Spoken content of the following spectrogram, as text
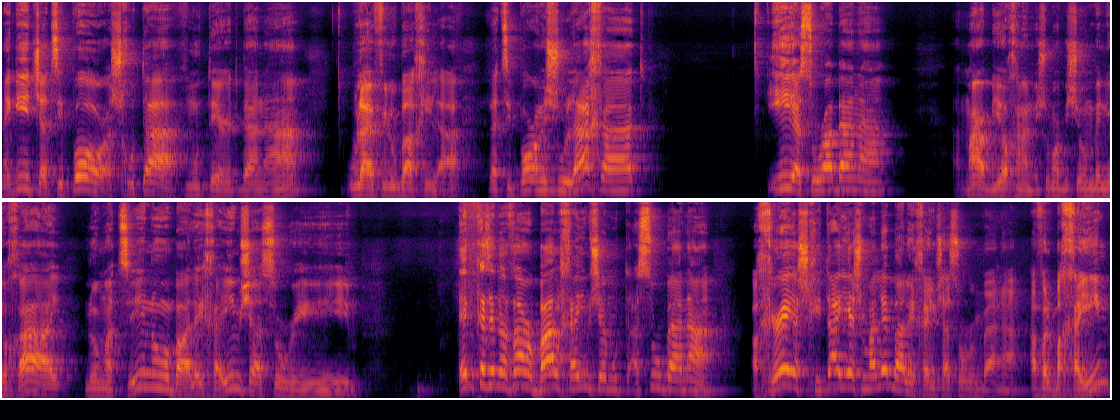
נגיד שהציפור השחוטה מותרת בהנאה אולי אפילו באכילה והציפור המשולחת היא אסורה בהנאה. אמר רבי יוחנן משום רבי שמעון בן יוחאי לא מצינו בעלי חיים שאסורים. אין כזה דבר בעל חיים שאסור בהנאה אחרי השחיטה יש מלא בעלי חיים שאסורים בהנאה, אבל בחיים,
